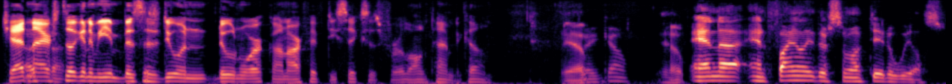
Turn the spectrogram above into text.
Chad and I are That's still going to be in business doing doing work on R56s for a long time to come. Yeah, there you go. Yep. And uh, and finally, there's some updated wheels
